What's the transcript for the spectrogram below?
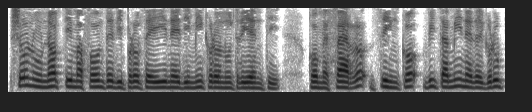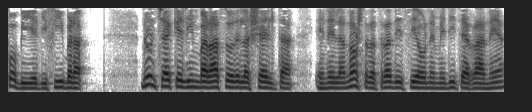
sono un'ottima fonte di proteine e di micronutrienti, come ferro, zinco, vitamine del gruppo B e di fibra. Non c'è che l'imbarazzo della scelta e nella nostra tradizione mediterranea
